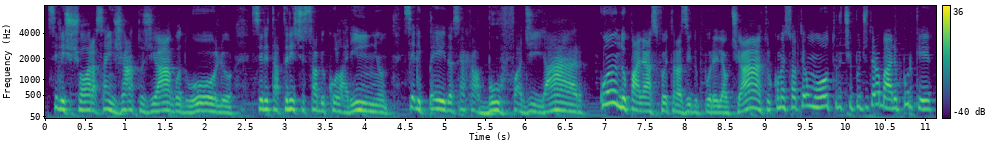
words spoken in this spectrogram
Se ele chora, saem jatos de água do olho. Se ele tá triste, sobe o colarinho. Se ele peida, sai aquela bufa de ar. Quando o palhaço foi trazido por ele ao teatro, começou a ter um outro tipo de trabalho. Por quê?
